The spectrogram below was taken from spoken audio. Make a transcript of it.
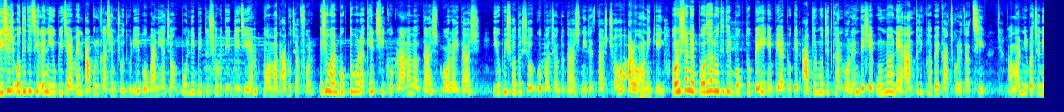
বিশেষ অতিথি ছিলেন ইউপি চেয়ারম্যান আবুল কাশেম চৌধুরী ও বানিয়াচং পল্লী বিদ্যুৎ সমিতির ডিজিএম মোহাম্মদ আবু জাফর। এ সময় বক্তব্য রাখেন শিক্ষক রানালাল দাস, বলাই দাস, ইউপি সদস্য গোপাল চন্দ্র দাস নীরেশ দাস সহ আরও অনেকেই। অনুষ্ঠানে প্রধান অতিথির বক্তব্যে এমপি অ্যাডভোকেট আব্দুল মজিদ খান বলেন, দেশের উন্নয়নে আন্তরিকভাবে কাজ করে যাচ্ছি। আমার নির্বাচনী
